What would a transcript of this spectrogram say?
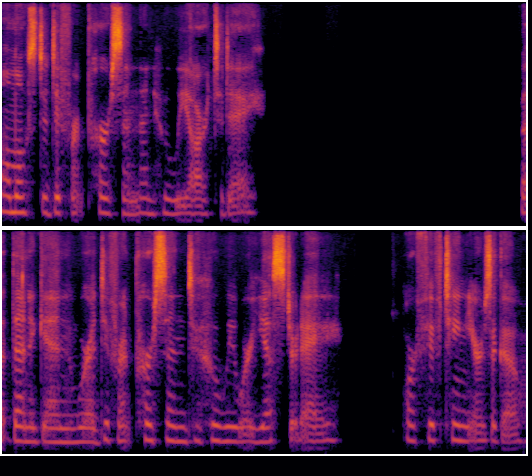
almost a different person than who we are today. But then again, we're a different person to who we were yesterday or 15 years ago.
